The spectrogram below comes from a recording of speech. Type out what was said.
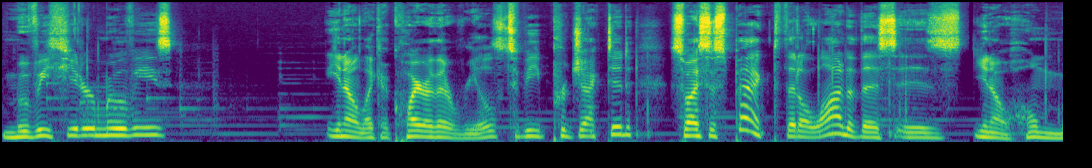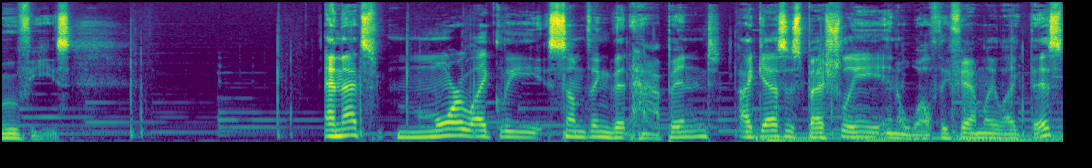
movie theater movies, you know, like acquire their reels to be projected. So I suspect that a lot of this is, you know, home movies. And that's more likely something that happened, I guess, especially in a wealthy family like this.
